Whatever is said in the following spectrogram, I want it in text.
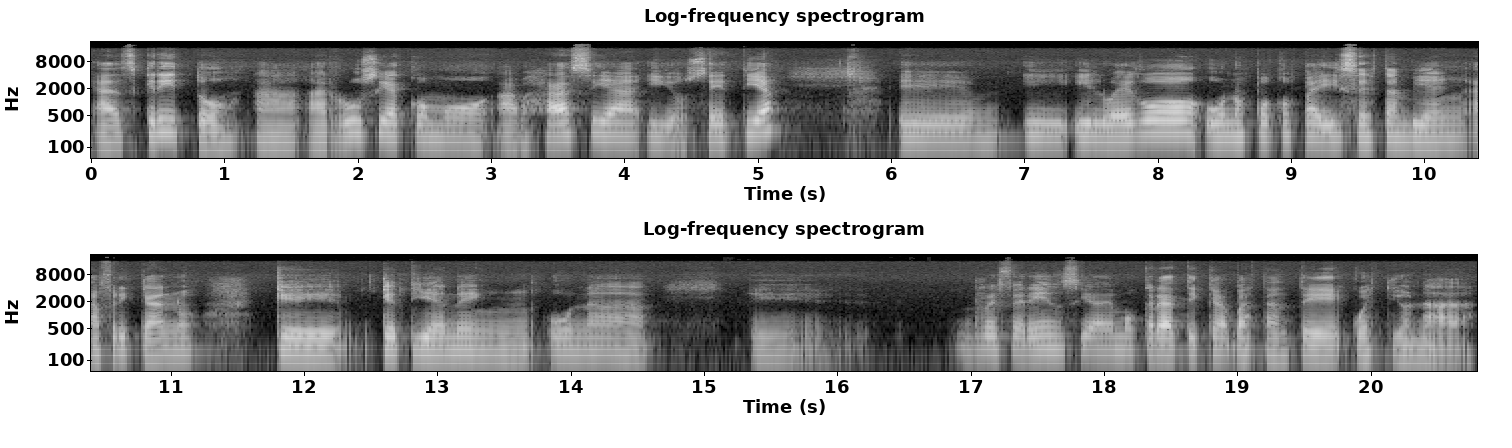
adscrito a, a, Rusia como Abjasia y Osetia Em, y, luego unos pocos países también africanos que, tienen una eh, referencia democrática bastante cuestionada.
